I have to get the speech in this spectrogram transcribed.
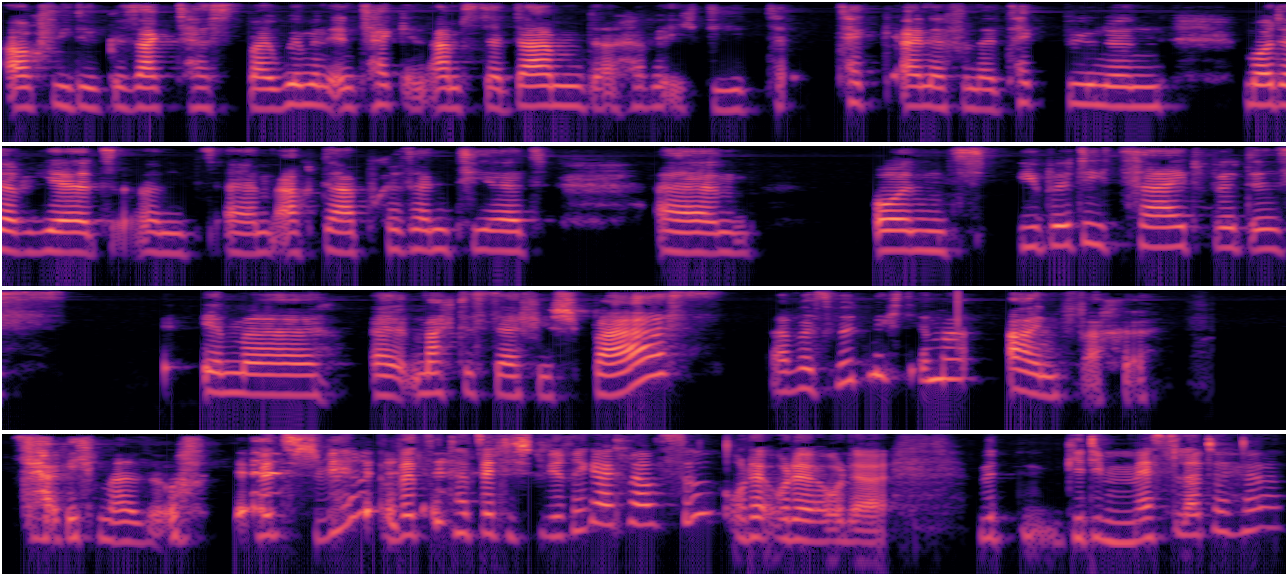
auch wie du gesagt hast, bei Women in Tech in Amsterdam, da habe ich die Tech, eine von der Tech-Bühnen moderiert und ähm, auch da präsentiert. Ähm, und über die Zeit wird es immer, äh, macht es sehr viel Spaß aber es wird nicht immer einfacher, sage ich mal so. Wird es schwierig? Tatsächlich schwieriger, glaubst du? Oder oder oder wird, geht die Messlatte höher?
